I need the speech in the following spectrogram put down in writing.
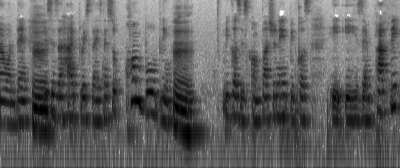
now and then. Mm. This is a high priest that is there. So come boldly Mm. because he's compassionate, because he, is empathic,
